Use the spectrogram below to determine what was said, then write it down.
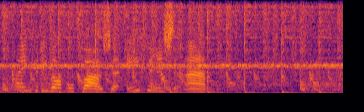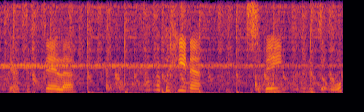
Nog even die wandelpauze. Even rustig aan. 30 tellen. Gaan we beginnen. Die 2 minuten op.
